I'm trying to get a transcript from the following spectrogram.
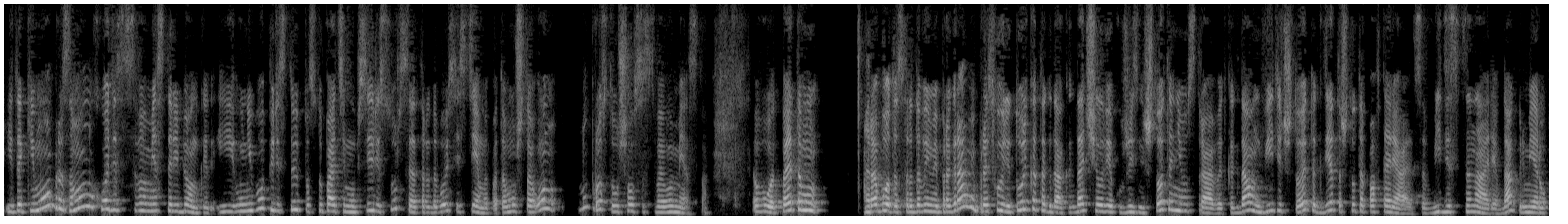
И таким образом он уходит с своего места ребенка, и у него перестают поступать ему все ресурсы от родовой системы, потому что он ну, просто ушел со своего места. Вот, поэтому работа с родовыми программами происходит только тогда, когда человеку в жизни что-то не устраивает, когда он видит, что это где-то что-то повторяется в виде сценариев. Да? К примеру,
